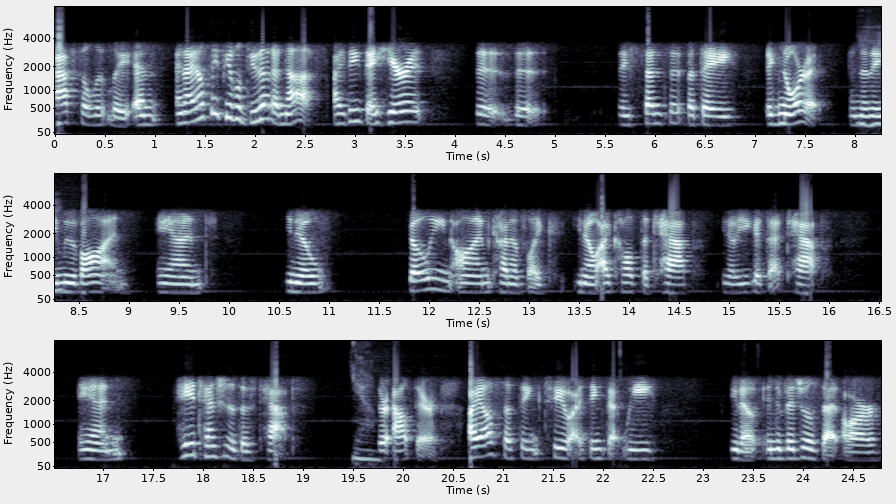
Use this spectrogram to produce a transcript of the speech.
Absolutely, and and I don't think people do that enough. I think they hear it, the the they sense it, but they ignore it, and then mm-hmm. they move on. And you know, going on kind of like you know I call it the tap. You know, you get that tap, and pay attention to those taps. Yeah, they're out there. I also think too. I think that we, you know, individuals that are,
